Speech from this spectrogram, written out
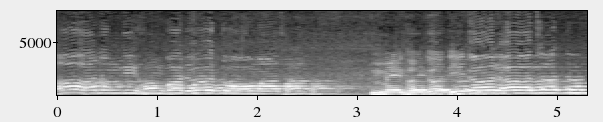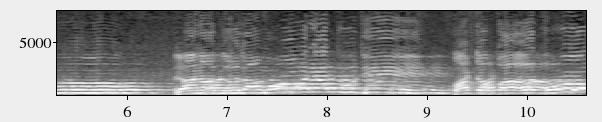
आनंदी हंबर तो माझा मेघ कधी गरजतो रानातला मोर तुझी वाट पाहतो.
